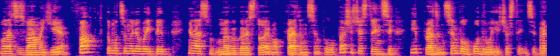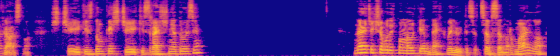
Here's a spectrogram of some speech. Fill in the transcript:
У нас з вами є факт, тому це нульовий тип, і у нас ми використовуємо present simple у першій частинці і present simple у другій частинці. Прекрасно. Ще якісь думки, ще якісь речення, друзі? Навіть якщо будуть помилки, не хвилюйтеся, це все нормально.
